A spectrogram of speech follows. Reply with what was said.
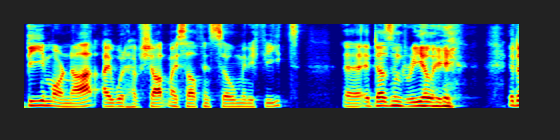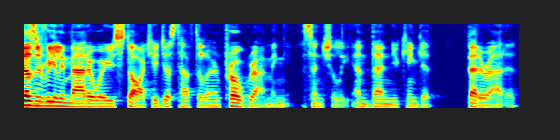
beam or not, I would have shot myself in so many feet. Uh, it doesn't really it doesn't really matter where you start. You just have to learn programming essentially, and then you can get better at it.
